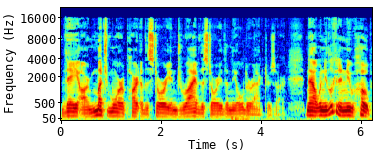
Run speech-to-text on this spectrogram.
they are much more a part of the story and drive the story than the older actors are. Now, when you look at A New Hope,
